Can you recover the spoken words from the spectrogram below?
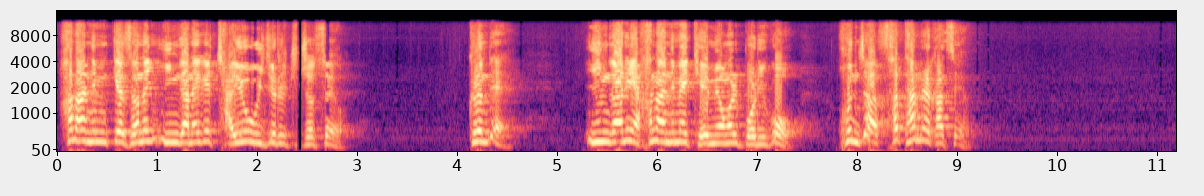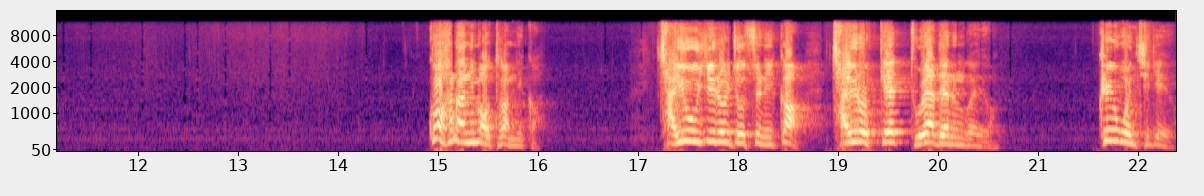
하나님께서는 인간에게 자유의지를 주셨어요. 그런데 인간이 하나님의 계명을 버리고 혼자 사탄을 갔어요. 그 하나님은 어떡합니까? 자유의지를 줬으니까 자유롭게 둬야 되는 거예요. 그게 원칙이에요.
